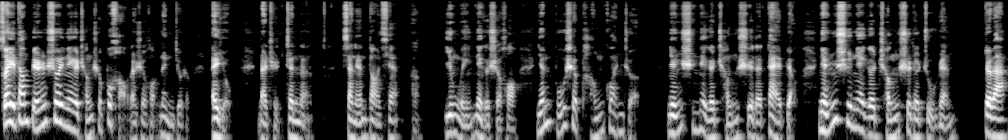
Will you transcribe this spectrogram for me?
所以当别人说你那个城市不好的时候，那你就说：“哎呦，那是真的，向您道歉啊！因为那个时候您不是旁观者，您是那个城市的代表，您是那个城市的主人。”对吧？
